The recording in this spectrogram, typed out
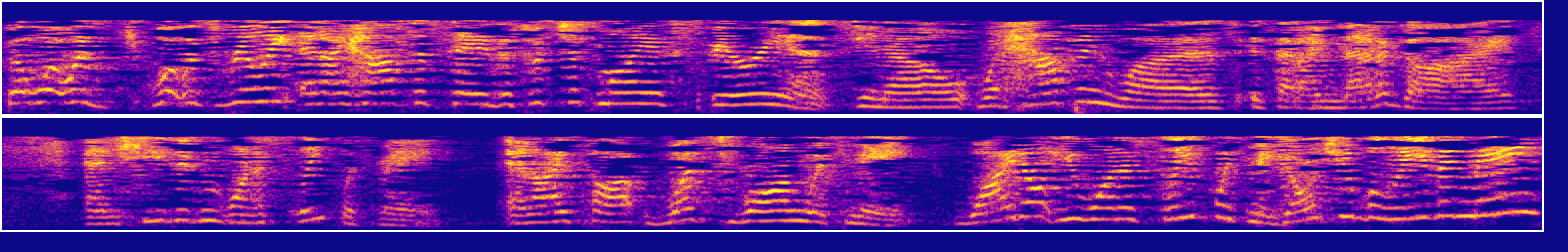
But what was what was really and I have to say this was just my experience, you know. What happened was is that I met a guy and he didn't want to sleep with me. And I thought, what's wrong with me? Why don't you want to sleep with me? Don't you believe in me?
